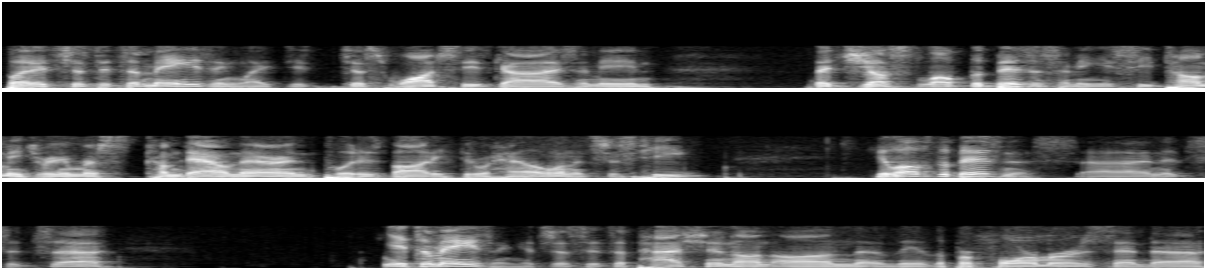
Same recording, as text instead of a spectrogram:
but it's just it's amazing. Like you just watch these guys. I mean, that just love the business. I mean, you see Tommy Dreamer come down there and put his body through hell, and it's just he he loves the business, uh, and it's it's uh it's amazing. It's just it's a passion on on the the, performers, and uh,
